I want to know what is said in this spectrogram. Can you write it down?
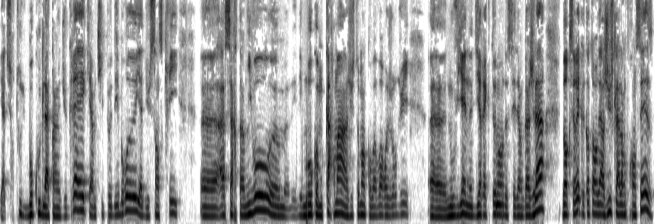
il y a surtout beaucoup de latin et du grec, il y a un petit peu d'hébreu, il y a du sanskrit euh, à certains niveaux. Euh, les mots comme karma, justement, qu'on va voir aujourd'hui, euh, nous viennent directement de ces langages-là. Donc, c'est vrai que quand on regarde juste la langue française,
